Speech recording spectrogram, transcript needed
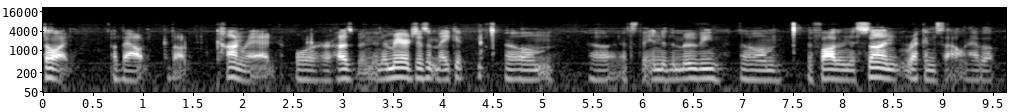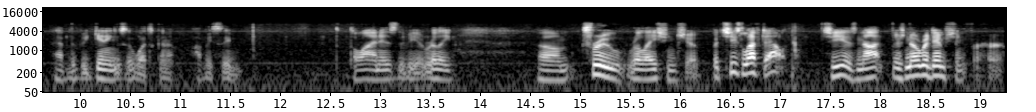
thought about about Conrad or her husband, and their marriage doesn't make it. Um, uh, that's the end of the movie. Um, the father and the son reconcile and have a have the beginnings of what's going to obviously. The line is to be a really um, true relationship, but she's left out. She is not. There's no redemption for her.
